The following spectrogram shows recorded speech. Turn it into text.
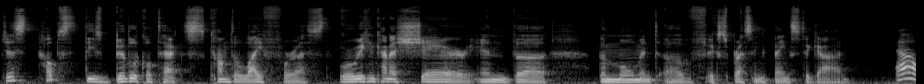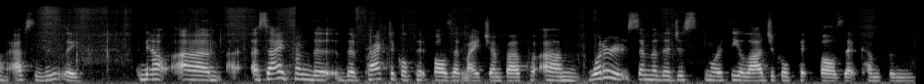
just helps these biblical texts come to life for us, where we can kind of share in the the moment of expressing thanks to God. Oh, absolutely. Now, um, aside from the, the practical pitfalls that might jump up, um, what are some of the just more theological pitfalls that come from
